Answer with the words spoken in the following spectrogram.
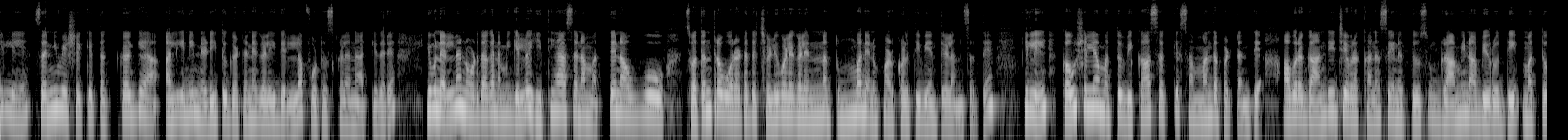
ಇಲ್ಲಿ ಸನ್ನಿವೇಶಕ್ಕೆ ತಕ್ಕಾಗೆ ಅಲ್ಲಿ ಏನೇನು ನಡೀತು, ಘಟನೆಗಳು, ಇದೆಲ್ಲ ಫೋಟೋಸ್ಗಳನ್ನು ಹಾಕಿದ್ದಾರೆ. ಇವನ್ನೆಲ್ಲ ನೋಡಿದಾಗ ನಮಗೆಲ್ಲೋ ಇತಿಹಾಸನ ಮತ್ತೆ ನಾವು ಸ್ವತಂತ್ರ ಹೋರಾಟದ ಚಳುವಳಿಗಳನ್ನು ತುಂಬ ನೆನಪು ಮಾಡ್ಕೊಳ್ತೀವಿ ಅಂತೇಳಿ ಅನಿಸುತ್ತೆ. ಇಲ್ಲಿ ಕೌಶಲ್ಯ ಮತ್ತು ವಿಕಾಸಕ್ಕೆ ಸಂಬಂಧಪಟ್ಟಂತೆ ಅವರ ಗಾಂಧೀಜಿಯವರ ಕನಸೇನಿತ್ತು ಸು ಗ್ರಾಮೀಣ ಅಭಿವೃದ್ಧಿ ಮತ್ತು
